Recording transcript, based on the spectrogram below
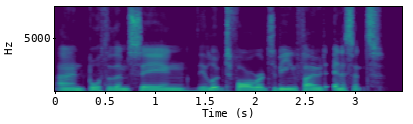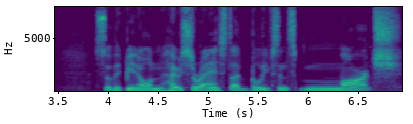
and both of them saying they looked forward to being found innocent. So they've been on house arrest, I believe, since March.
